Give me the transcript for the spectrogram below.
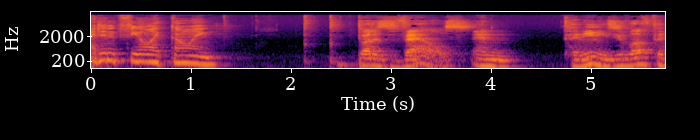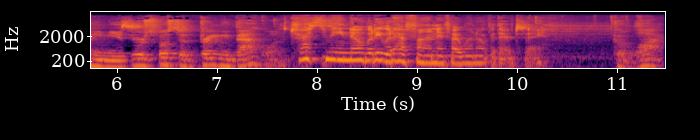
I didn't feel like going. But it's Val's and paninis. You love paninis. You were supposed to bring me back one. Trust me, nobody would have fun if I went over there today. But why?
